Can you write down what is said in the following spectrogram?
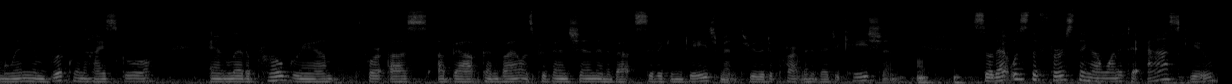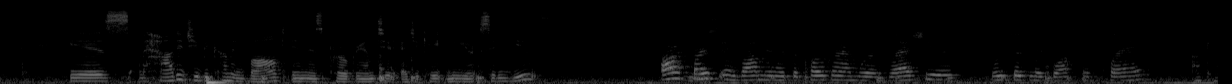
Millennium Brooklyn High School and led a program for us about gun violence prevention and about civic engagement through the Department of Education. So that was the first thing I wanted to ask you is how did you become involved in this program to educate New York City youth? Our first involvement with the program was last year. We took Ms. Walston's class, Okay.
